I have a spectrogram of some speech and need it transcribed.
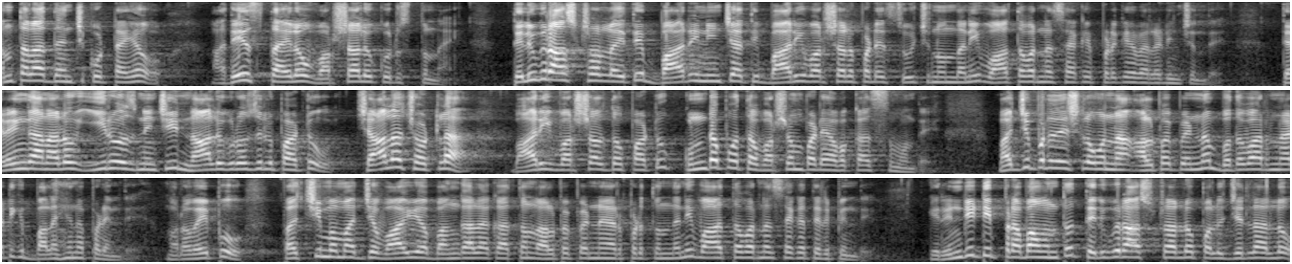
ఎంతలా దంచుకొట్టాయో అదే స్థాయిలో వర్షాలు కురుస్తున్నాయి. తెలుగు రాష్ట్రాల్లో అయితే భారీ నుంచి అతి భారీ వర్షాలు పడే సూచన ఉందని వాతావరణ శాఖ ఇప్పటికే వెల్లడించింది. తెలంగాణలో ఈ రోజు నుంచి నాలుగు రోజుల పాటు చాలా చోట్ల భారీ వర్షాలతో పాటు కుండపోత వర్షం పడే అవకాశం ఉంది. మధ్యప్రదేశ్లో ఉన్న అల్పపీడనం బుధవారం నాటికి బలహీనపడింది. మరోవైపు పశ్చిమ మధ్య వాయువ్య బంగాళాఖాతంలో అల్పపీడనం ఏర్పడుతుందని వాతావరణ శాఖ తెలిపింది. ఈ రెండింటి ప్రభావంతో తెలుగు రాష్ట్రాల్లో పలు జిల్లాల్లో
